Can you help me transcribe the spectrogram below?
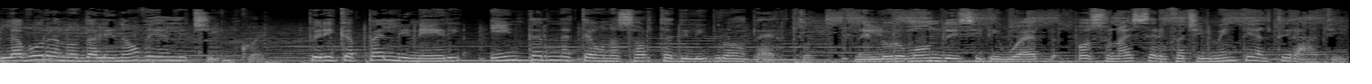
lavorano dalle 9 alle 5. Per i cappelli neri, internet è una sorta di libro aperto. Nel loro mondo i siti web possono essere facilmente alterati.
